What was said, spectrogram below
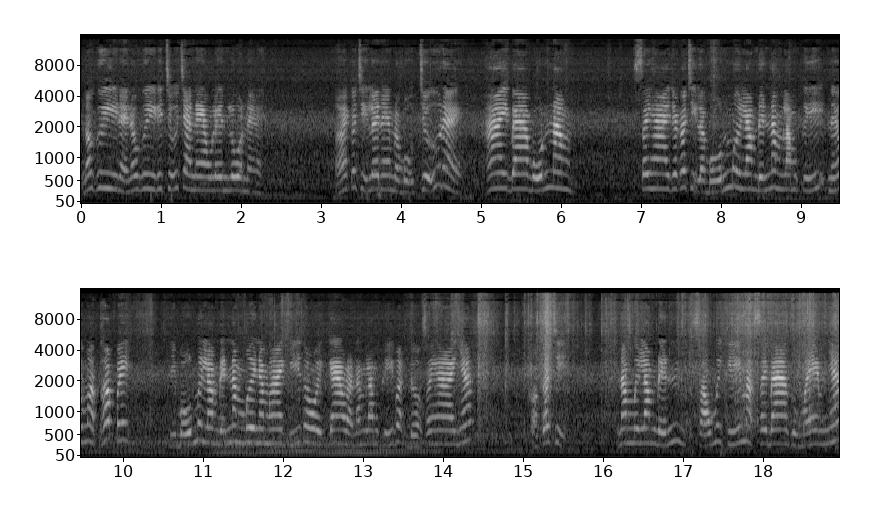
Nó ghi này nó ghi cái chữ Chanel lên luôn này, này. Đấy, các chị lên em là bộ chữ này. 2, 3, 4, 5 Size 2 cho các chị là 45 đến 55 kg Nếu mà thấp ấy Thì 45 đến 50, 52 kg thôi. Cao là 55 kg vẫn được size 2 nhé Còn các chị 55 đến 60 kg mặc size 3 dùm em nhé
